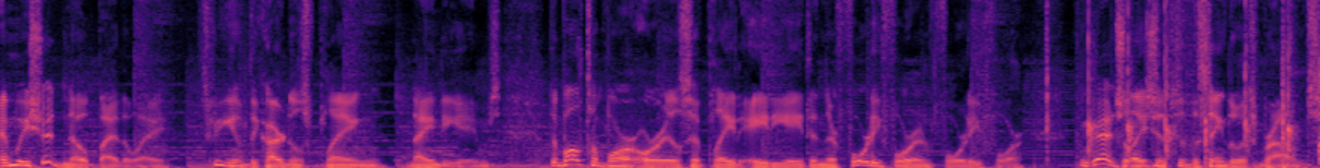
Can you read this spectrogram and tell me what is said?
And we should note, by the way, speaking of the Cardinals playing 90 games, the Baltimore Orioles have played 88, and they're 44 and 44. Congratulations to the St. Louis Browns.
